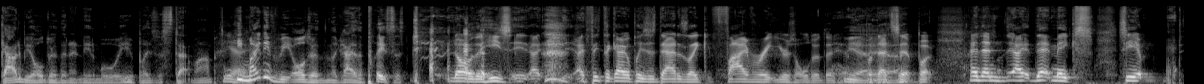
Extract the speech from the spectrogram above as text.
got to be older than Anita Mui, who plays his stepmom. Yeah. He might even be older than the guy that plays his dad. no, that he's. I, I think the guy who plays his dad is like five or eight years older than him. Yeah, but that's it. But and then I, that makes see. It,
